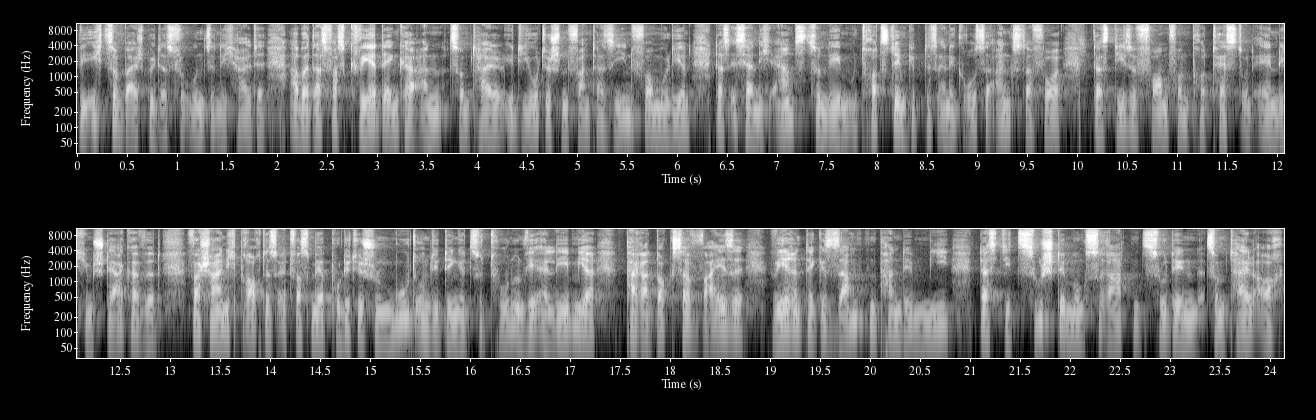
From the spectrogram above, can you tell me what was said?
wie ich zum Beispiel das für unsinnig halte. Aber das, was Querdenker an zum Teil idiotischen Fantasien formulieren, das ist ja nicht ernst zu nehmen. Und trotzdem gibt es eine große Angst davor, dass diese Form von Protest und Ähnlichem stärker wird. Wahrscheinlich braucht es etwas mehr politischen Mut, um die Dinge zu tun. Und wir erleben ja paradoxerweise während der gesamten Pandemie, dass die Zustimmungsraten zu den zum Teil auch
